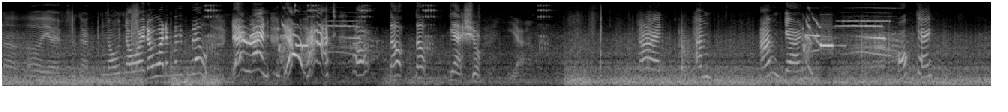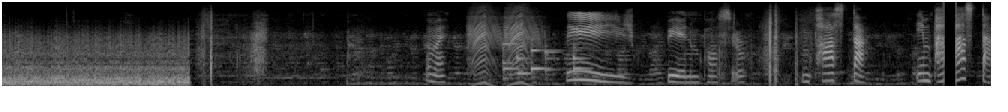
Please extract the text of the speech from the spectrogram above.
No, oh yeah, I forgot. No, no, I don't want to be blue. Red. No hat. Oh, no, no. Yeah, sure. Yeah. Alright. I'm, I'm done. Okay. Am I? Please be an imposter. Impasta. Impasta.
